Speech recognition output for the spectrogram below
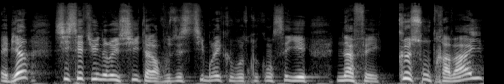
Eh bien, si c'est une réussite, alors vous estimerez que votre conseiller n'a fait que son travail,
